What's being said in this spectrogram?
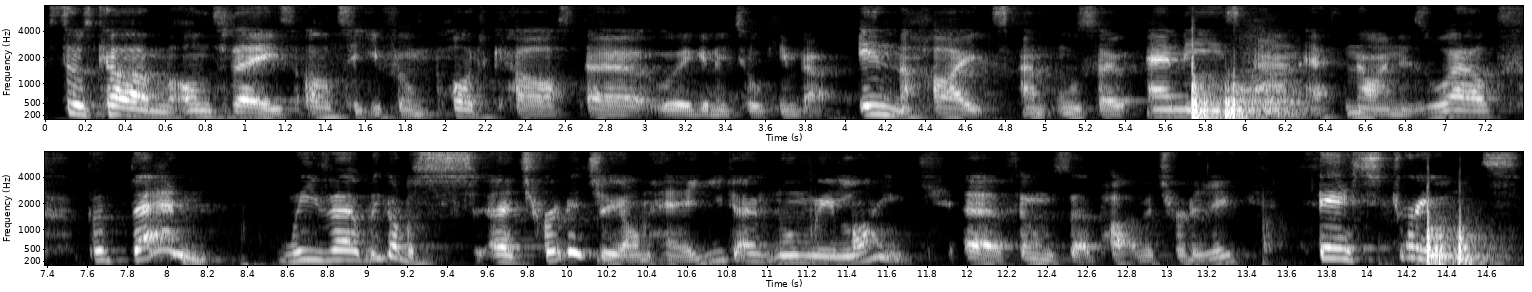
Still to come on today's I'll Take You Film podcast, uh, we're going to be talking about In the Heights and also Emmys and F9 as well. But Ben, we've uh, we got a, a, trilogy on here. You don't normally like uh, films that are part of a trilogy. Fear Street.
